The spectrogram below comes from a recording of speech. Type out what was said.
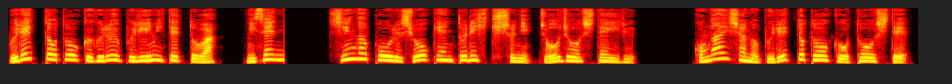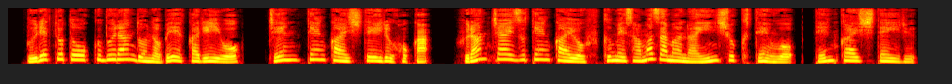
ブレッドトークグループリミテッドは2000シンガポール証券取引所に上場している。子会社のブレッドトークを通して、ブレッドトークブランドのベーカリーをチェーン展開しているほか、フランチャイズ展開を含め様々な飲食店を展開している。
